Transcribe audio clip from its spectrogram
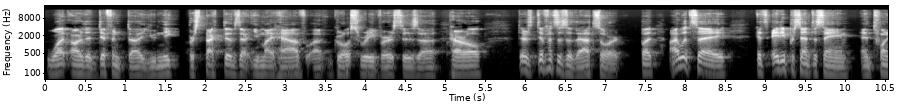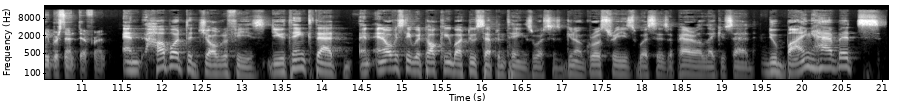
what are the different uh, unique perspectives that you might have, uh, grocery versus uh, apparel. There's differences of that sort. But I would say it's 80% the same and 20% different. And how about the geographies? Do you think that, and, and obviously we're talking about two separate things versus, you know, groceries versus apparel, like you said. Do buying habits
